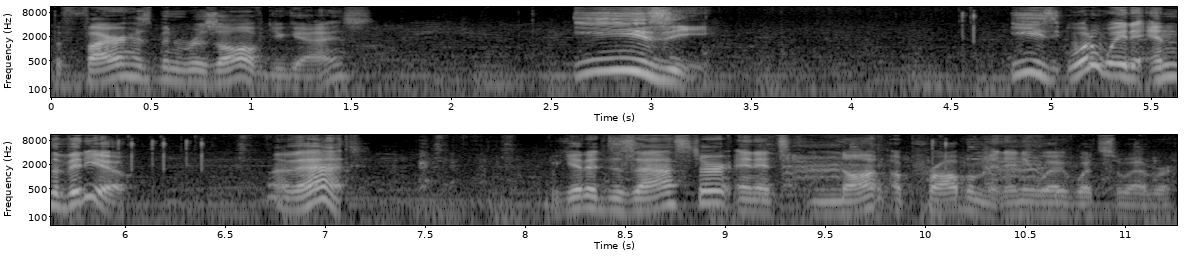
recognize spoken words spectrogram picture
the fire has been resolved, you guys. Easy. Easy. What a way to end the video. Look at that. We get a disaster, and it's not a problem in any way whatsoever.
